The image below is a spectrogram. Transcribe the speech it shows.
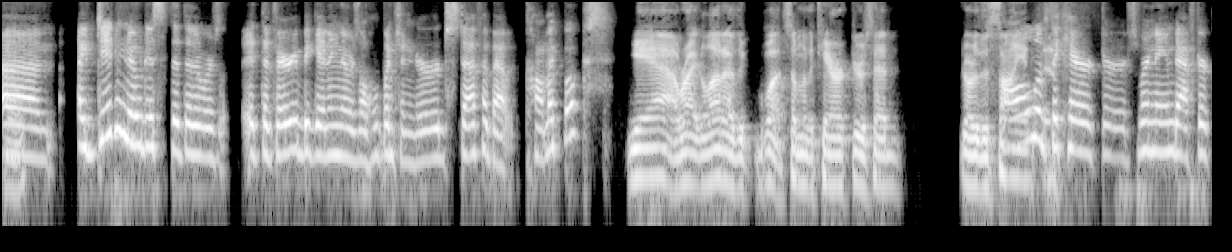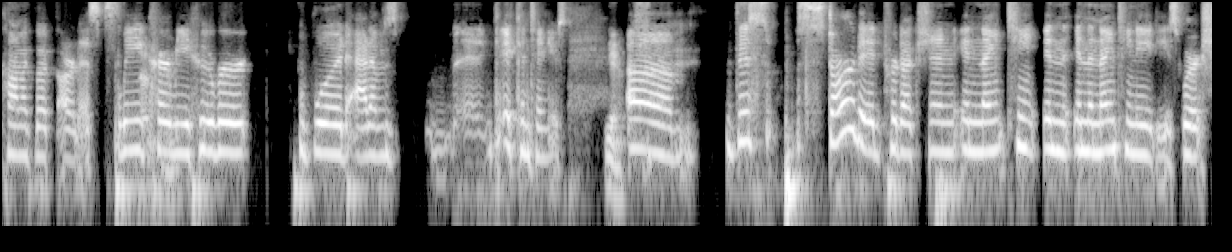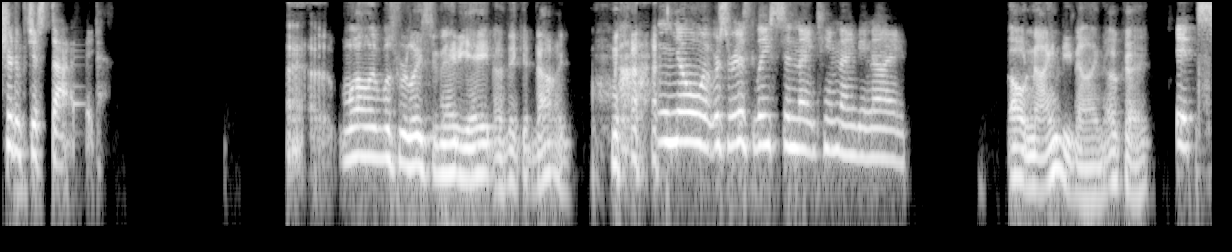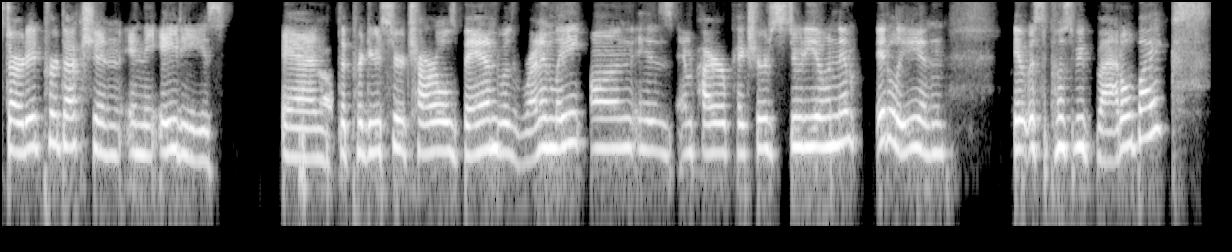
Um I did notice that there was at the very beginning there was a whole bunch of nerd stuff about comic books. yeah, right. A lot of the what some of the characters had, or the science. All of the characters were named after comic book artists. Lee, Okay. Kirby, Hubert, Wood, Adams. It continues. yeah. um this started production in 19 in in the 1980s where it should have just died Uh, well, it was released in '88. I think it died. no it was released in 1999 oh, 99. Okay. it started production in the 80s and the producer charles band was running late on his empire pictures studio in italy and it was supposed to be battle bikes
